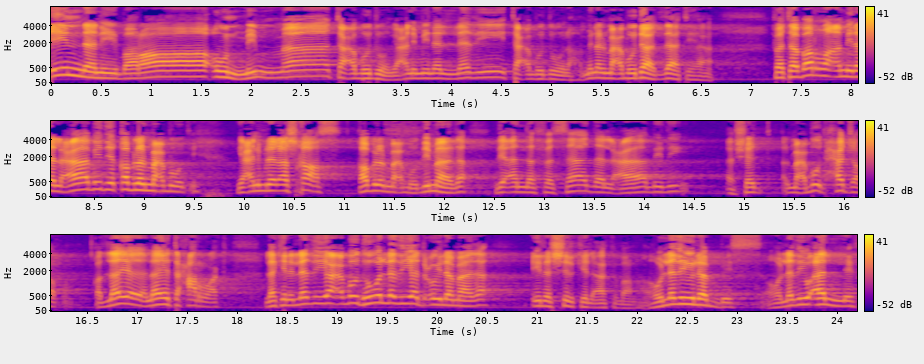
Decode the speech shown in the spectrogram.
إنني براء مما تعبدون. يعني من الذي تعبدونه. من المعبودات ذاتها. فتبرأ من العابد قبل المعبود. يعني من الأشخاص. قبل المعبود. لماذا؟ لأن فساد العابد أشد. المعبود حجر قد لا لا يتحرك لكن الذي يعبد هو الذي يدعو إلى ماذا؟ إلى الشرك الأكبر. هو الذي يلبس هو الذي يؤلف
